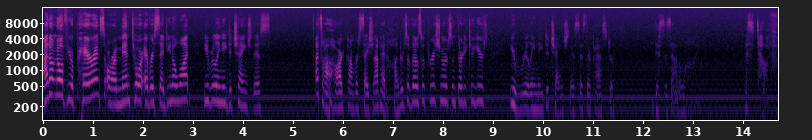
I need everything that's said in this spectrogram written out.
I don't know if your parents or a mentor ever said, you know what? You really need to change this. That's a hard conversation. I've had hundreds of those with parishioners in 32 years. You really need to change this as their pastor. This is out of line. It's tough.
